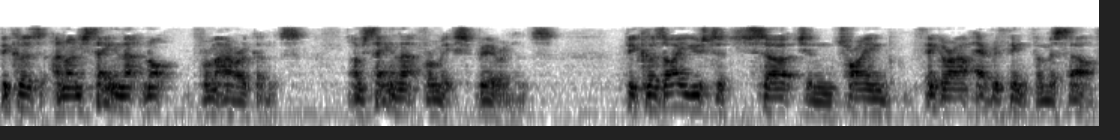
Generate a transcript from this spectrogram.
Because, and I'm saying that not from arrogance. I'm saying that from experience. Because I used to search and try and figure out everything for myself.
